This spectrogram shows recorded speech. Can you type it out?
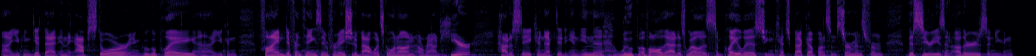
Uh, you can get that in the App Store and Google Play. Uh, you can find different things, information about what's going on around here how to stay connected and in the loop of all that, as well as some playlists. You can catch back up on some sermons from this series and others, and you can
